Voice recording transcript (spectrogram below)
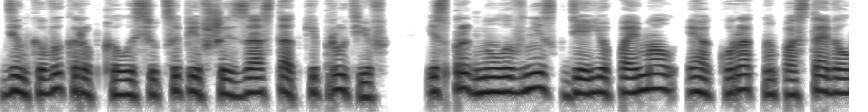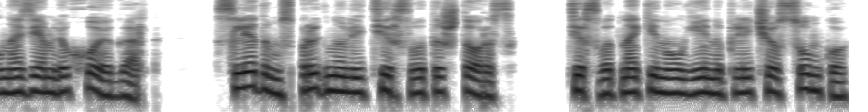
Динка выкарабкалась, уцепившись за остатки прутьев, и спрыгнула вниз, где ее поймал и аккуратно поставил на землю Хоегард. Следом спрыгнули Тирсвот и Шторос. Тирсвот накинул ей на плечо сумку,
